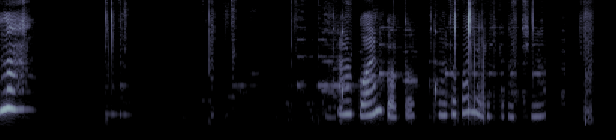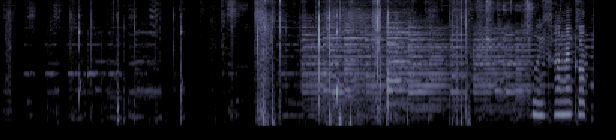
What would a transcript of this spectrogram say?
না। আমার কয়েন কত? আমি তো কয়েন দেখতে পাচ্ছি না। ওইখানে কত?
